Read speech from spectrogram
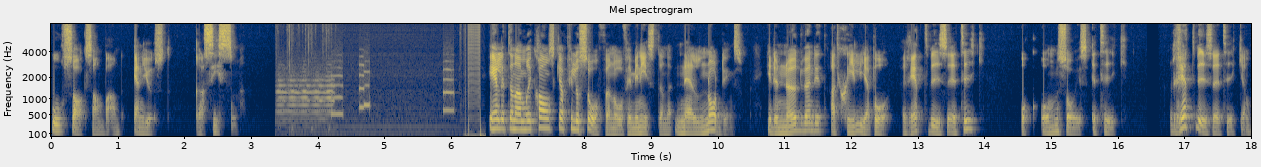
orsakssamband än just rasism. Enligt den amerikanska filosofen och feministen Nell Noddings är det nödvändigt att skilja på rättviseetik och omsorgsetik. Rättviseetiken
